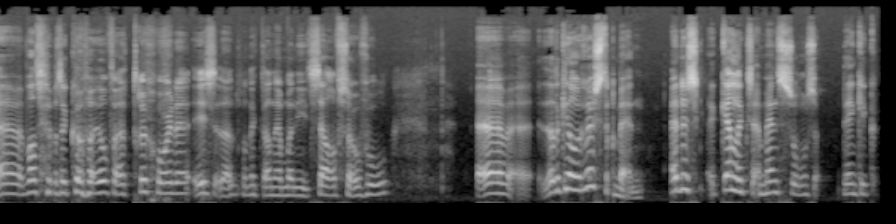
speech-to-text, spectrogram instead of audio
eh, wat, wat ik wel heel vaak terughoorde, is dat wat ik dan helemaal niet zelf zo voel, eh, dat ik heel rustig ben. Hè, dus kennelijk zijn mensen soms, denk ik,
